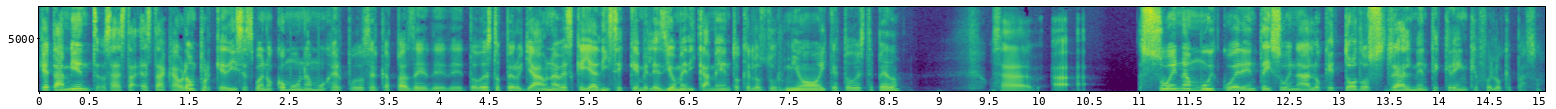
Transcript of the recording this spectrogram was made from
que también, o sea, está, está cabrón porque dices, bueno, ¿cómo una mujer pudo ser capaz de, de- de todo esto? Pero ya una vez que ella dice que me les dio medicamento, que los durmió y que todo este pedo, o sea, a- suena muy coherente y suena a lo que todos realmente creen que fue lo que pasó.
